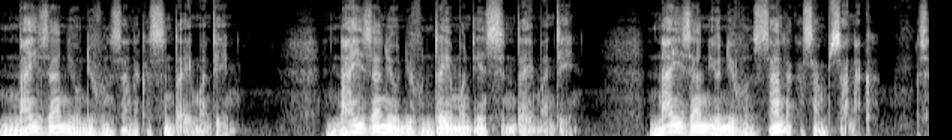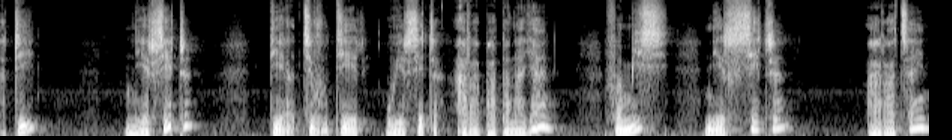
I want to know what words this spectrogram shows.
na izany eo anivon'ny zanaka sy ny ray aman-dreny na izany eo anivon'ny ray aman-dreny sy ny ray aman-dreny na izany eo anivon'ny zanaka samy zanaka satria ny herisetra dia tsy voatery ho herisetra ara-batana ihany fa misy ny herisetra ara-tsaina,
